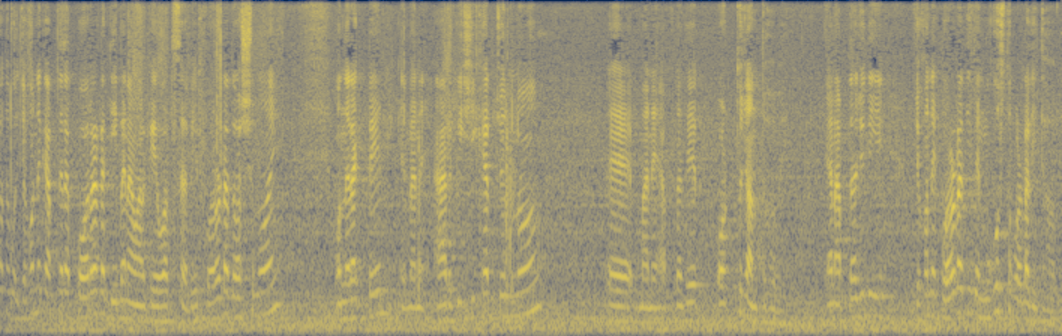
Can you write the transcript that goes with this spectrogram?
কথা বল যখন আপনারা পড়াটা দিবেন আমাকে হোয়াটসঅ্যাপে পড়াটা দশ সময় মনে রাখবেন মানে আরবি শিখার জন্য মানে আপনাদের অর্থ জানতে হবে। কারণ আপনারা যদি যখন পড়াটা দিবেন, মুখস্থ পড়াটা দিতে হবে।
